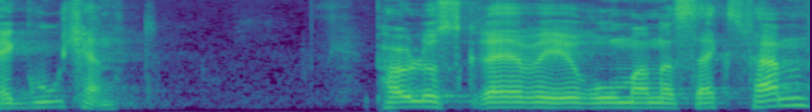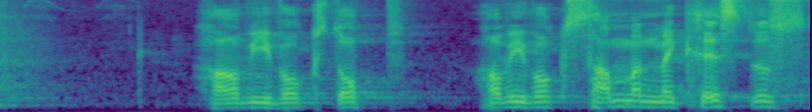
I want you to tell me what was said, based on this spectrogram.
er godkjent. Paulus skrev i Romane 6,5.: Har vi vokst opp, har vi vokst sammen med Kristus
